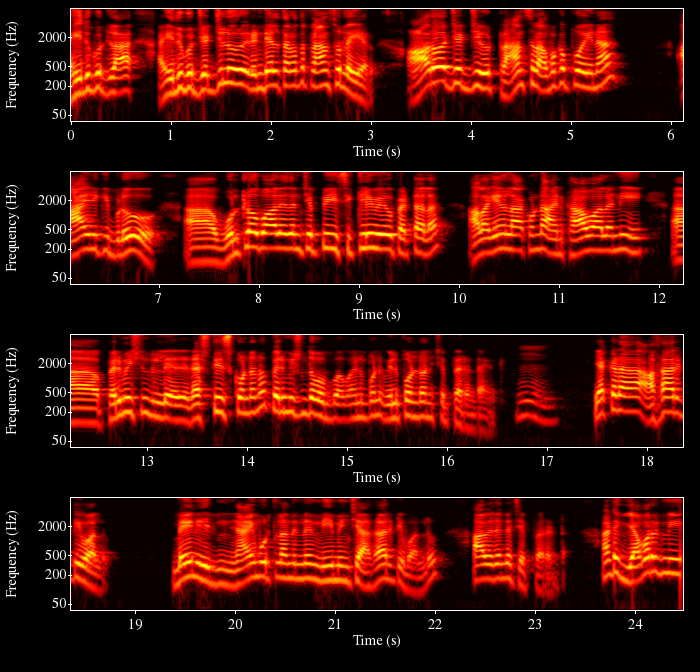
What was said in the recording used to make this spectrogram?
ఐదుగురు లా ఐదుగురు జడ్జిలు రెండేళ్ళ తర్వాత ట్రాన్స్ఫర్లు అయ్యారు. ఆరో జడ్జి ట్రాన్స్ఫర్ అవ్వకపోయినా ఆయనకి ఇప్పుడు ఒంట్లో బాగాలేదని చెప్పి సిక్ లీవ్ ఏవో పెట్టాలా? అలాగేం లేకుండా ఆయన కావాలని పెర్మిషన్ రెస్ట్ తీసుకుంటానో పెర్మిషన్తో వెళ్ళిపోండి అని చెప్పారంట ఆయనకి. ఎక్కడ? అథారిటీ వాళ్ళు. మెయిన్ న్యాయమూర్తులందరినీ నియమించే అథారిటీ వాళ్ళు ఆ విధంగా చెప్పారంట. అంటే ఎవరిని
